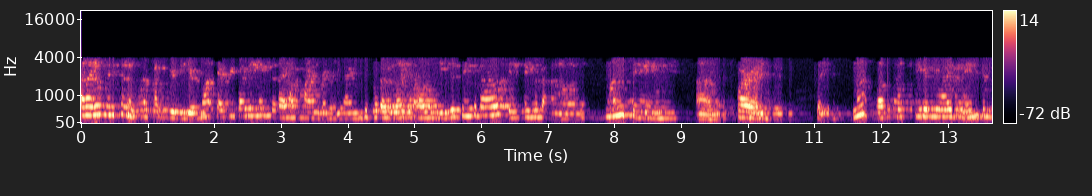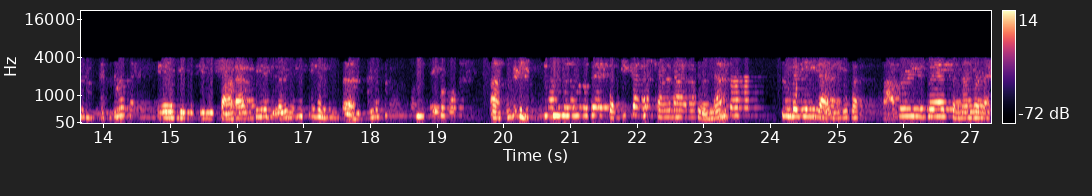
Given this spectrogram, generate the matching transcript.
And I don't mention a work out through the years. Not everybody that I have time to recognize, because what I would like for all of you to think about is think about one thing um, as far as like not love about CWI, but maybe there's a member that you feel you a shout out to, because everybody see the, the microphones on the table. Um, we're going to do them in a little bit, but you got a shout out to a member, somebody that you have collaborated with, a member that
